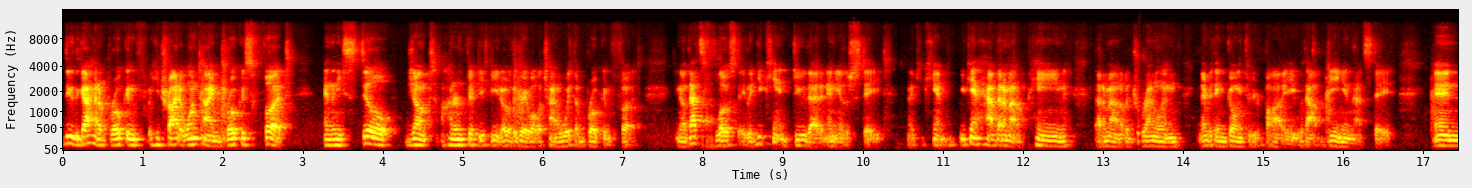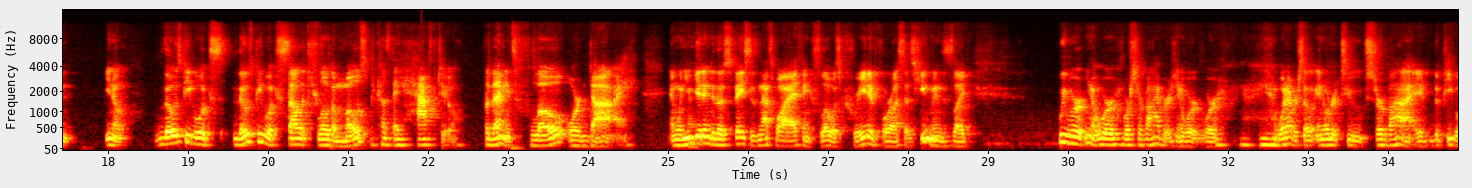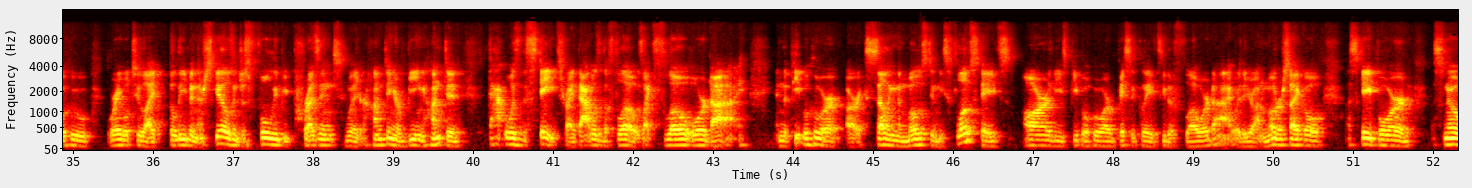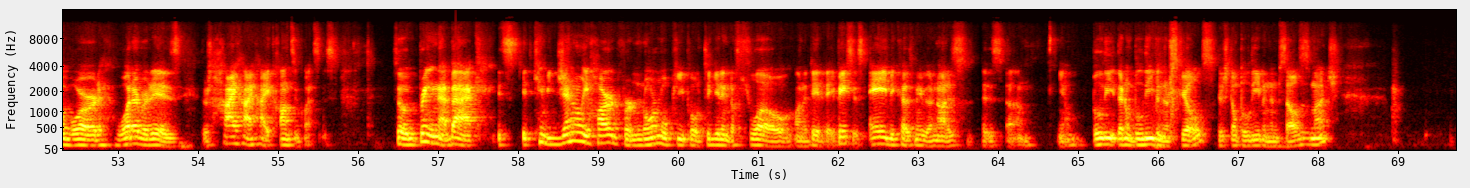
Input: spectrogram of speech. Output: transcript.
dude, the guy had a broken. He tried it one time, broke his foot, and then he still jumped 150 feet over the Great Wall of China with a broken foot. You know, that's flow state. Like you can't do that in any other state. Like you can't you can't have that amount of pain, that amount of adrenaline, and everything going through your body without being in that state. And you know, those people those people excel at flow the most because they have to. For them, it's flow or die. And when you get into those spaces, and that's why I think flow was created for us as humans, is like we were, you know, we're, we're survivors, you know, we're, we're, you know, whatever. So in order to survive, the people who were able to like believe in their skills and just fully be present, whether you're hunting or being hunted, that was the states, right? That was the flow. It's like flow or die. And the people who are, are excelling the most in these flow states are these people who are basically, it's either flow or die, whether you're on a motorcycle, a skateboard, a snowboard, whatever it is, there's high, high, high consequences. So bringing that back, it's it can be generally hard for normal people to get into flow on a day-to-day basis. A because maybe they're not as as um, you know believe they don't believe in their skills. They just don't believe in themselves as much.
